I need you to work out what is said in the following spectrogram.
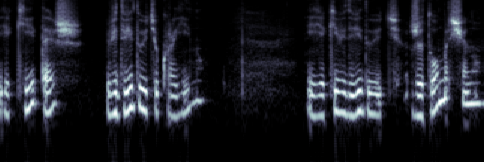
які теж відвідують Україну і які відвідують Житомирщину.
